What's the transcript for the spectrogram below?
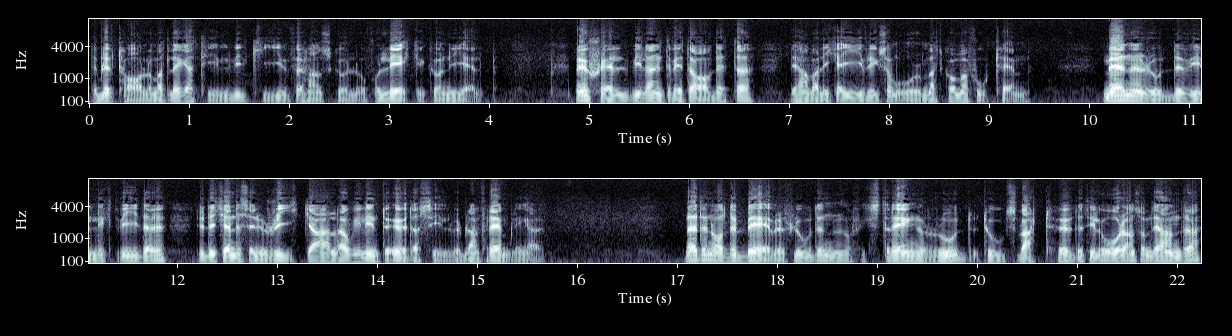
Det blev tal om att lägga till vid Kiev för hans skull och få läkekunnig hjälp. Men själv ville han inte veta av detta ty han var lika ivrig som orm att komma fort hem. Männen rodde villigt vidare, ty de kände sig nu rika alla och ville inte öda silver bland främlingar. När de nådde bäverfloden och fick sträng rodd tog Svarthövde till åran som de andra.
